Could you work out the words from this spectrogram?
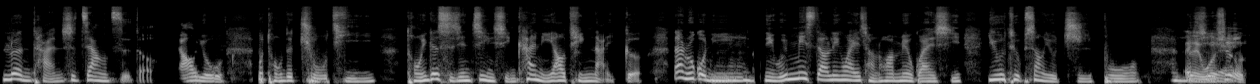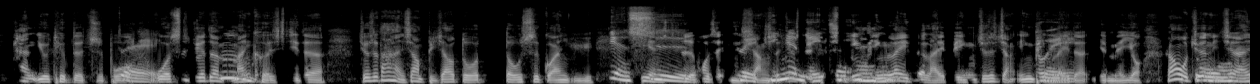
论坛是这样子的，然后有不同的主题，同一个时间进行，看你要听哪一个。那如果你、嗯、你会 miss 掉另外一场的话，没有关系，YouTube 上有直播。对，我是有看 YouTube 的直播，我是觉得蛮可惜的，嗯、就是它很像比较多。都是关于电视或者影像的，平面媒体、音频类的来宾，就是讲音频类的也没有。然后我觉得你既然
